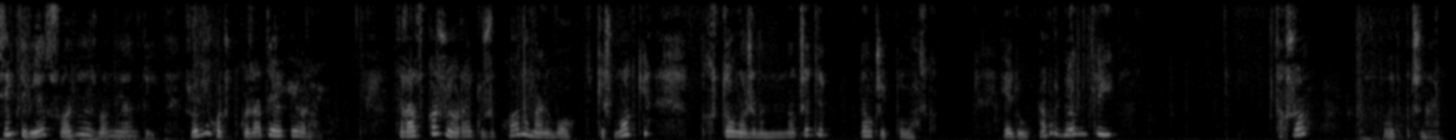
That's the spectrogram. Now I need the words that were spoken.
Всім привіт! Сьогодні з вами я Андрій. Сьогодні хочу показати, як я граю. Зразу кажу, я граю дуже погано, у мене во такі шмотки. Хто може мене навчити, навчить, будь ласка. Я йду на прибігнутий. Так що, давайте починаємо.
